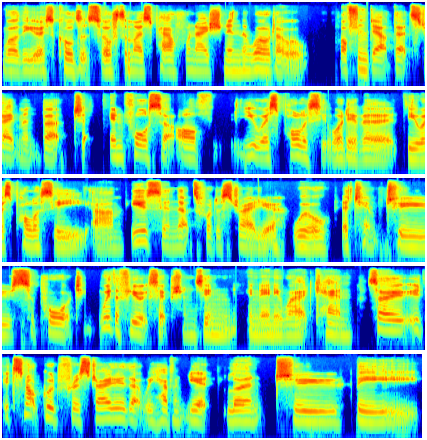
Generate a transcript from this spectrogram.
well, the US calls itself the most powerful nation in the world. I will often doubt that statement, but enforcer of US policy, whatever the US policy um, is, and that's what Australia will attempt to support, with a few exceptions in, in any way it can. So it, it's not good for Australia that we haven't yet learnt to be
